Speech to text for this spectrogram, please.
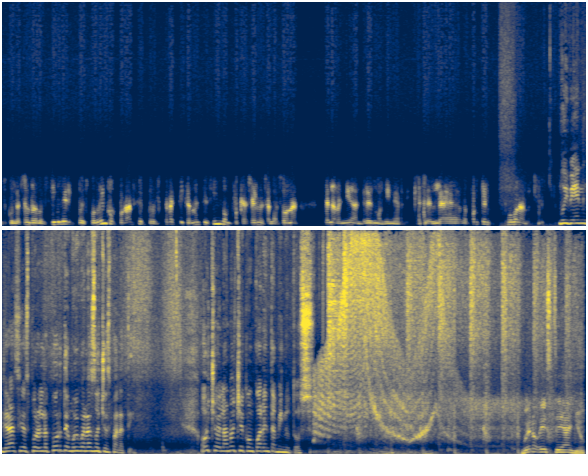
circulación reversible, pues podrá incorporarse pues prácticamente sin complicaciones a la zona de la avenida Andrés Molina Enríquez. El eh, reporte, muy buenas noches. Muy bien, gracias por el reporte. Muy buenas noches para ti. 8 de la noche con 40 minutos. Bueno, este año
